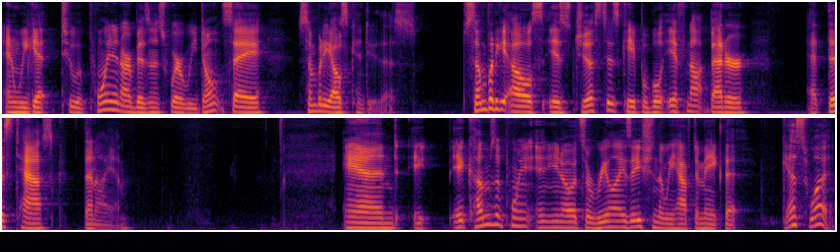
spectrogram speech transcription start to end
And we get to a point in our business where we don't say, somebody else can do this. Somebody else is just as capable, if not better, at this task than I am. And it, it comes a point, and you know, it's a realization that we have to make that guess what?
